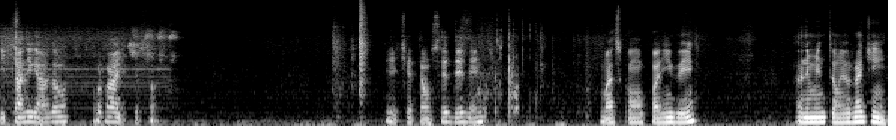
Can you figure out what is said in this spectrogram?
E tá ligado o rádio, pessoal. Ele tinha até um CD dentro. Mas como podem ver, alimentou o radinho.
